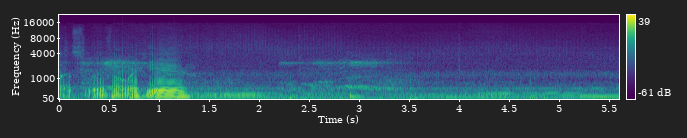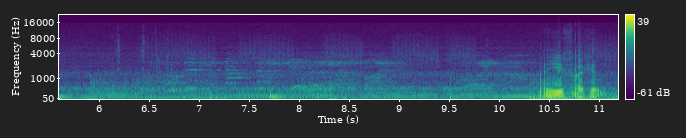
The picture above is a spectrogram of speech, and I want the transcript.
Let's move over here. Are you fucking...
